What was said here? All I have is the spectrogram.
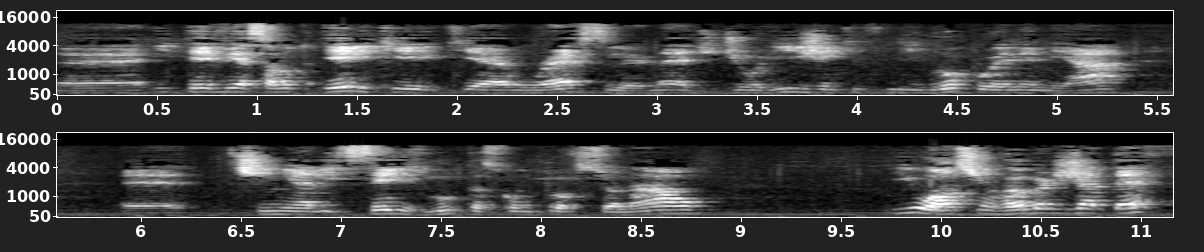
É, e teve essa luta. Ele que, que é um wrestler né, de, de origem, que migrou para o MMA, é, tinha ali seis lutas como profissional. E o Austin Hubbard já até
